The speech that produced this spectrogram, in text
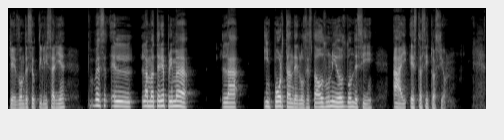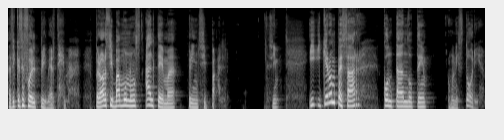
que es donde se utilizaría, pues la materia prima la importan de los Estados Unidos, donde sí hay esta situación. Así que ese fue el primer tema. Pero ahora sí, vámonos al tema principal. ¿Sí? Y, quiero empezar contándote una historia.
